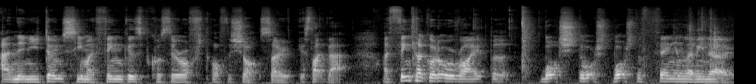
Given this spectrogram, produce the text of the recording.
And then you don't see my fingers because they're off, off the shot. So it's like that. I think I got it all right, but watch, watch, watch the thing and let me know.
